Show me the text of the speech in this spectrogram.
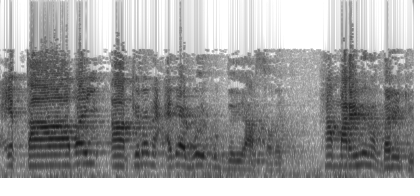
عقابي اخرا عذاب وي قضيا صدق حمرينا دريتو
